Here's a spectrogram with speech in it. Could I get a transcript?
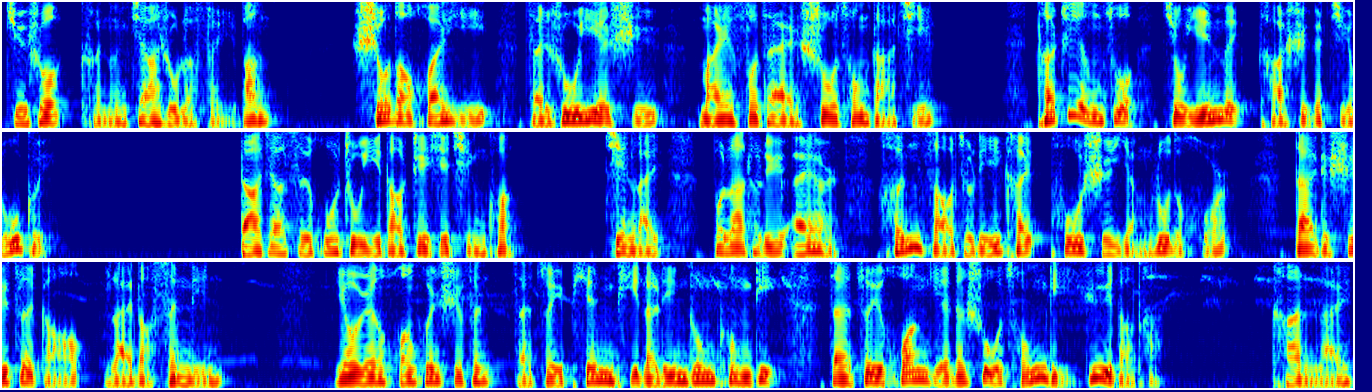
据说可能加入了匪帮，受到怀疑，在入夜时埋伏在树丛打劫。他这样做就因为他是个酒鬼。大家似乎注意到这些情况。近来，布拉特吕埃尔很早就离开铺石养路的活儿，带着十字镐来到森林。有人黄昏时分在最偏僻的林中空地，在最荒野的树丛里遇到他，看来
